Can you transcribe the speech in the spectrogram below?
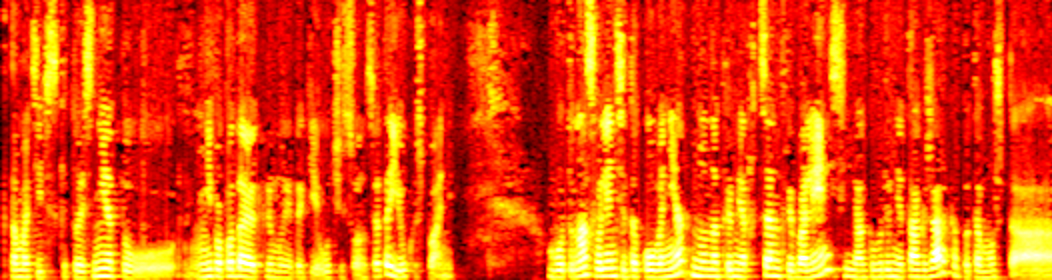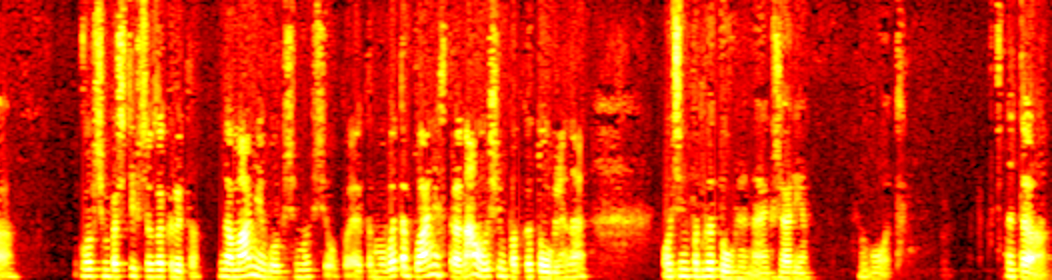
автоматически, то есть нету, не попадают прямые такие лучи солнца. Это юг Испании. Вот у нас в Валенсии такого нет, но, например, в центре Валенсии, я говорю, не так жарко, потому что, в общем, почти все закрыто домами, в общем, и все. Поэтому в этом плане страна очень подготовленная, очень подготовленная к жаре. Вот. Это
